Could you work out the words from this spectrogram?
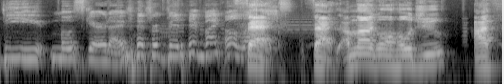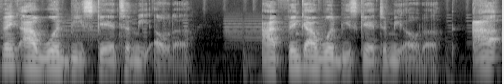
the most scared I've ever been in my whole life. Facts. Facts. I'm not gonna hold you. I think I would be scared to meet Oda. I think I would be scared to meet Oda. I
